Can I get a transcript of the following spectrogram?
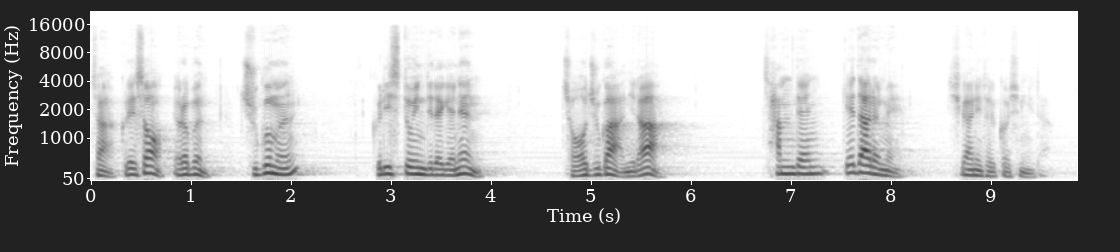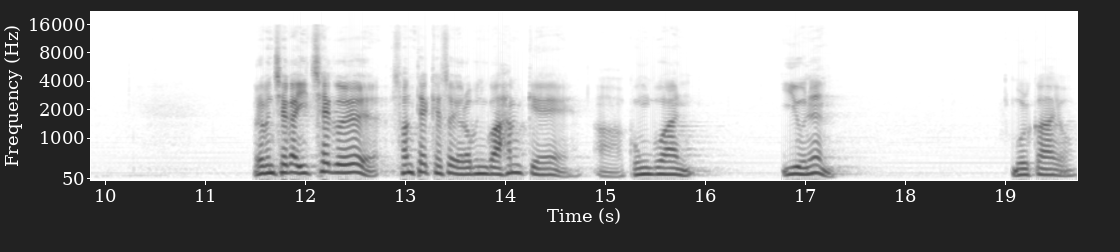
자, 그래서 여러분 죽음은 그리스도인들에게는 저주가 아니라 참된 깨달음의 시간이 될 것입니다. 여러분 제가 이 책을 선택해서 여러분과 함께 아, 공부한 이유는 뭘까요?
